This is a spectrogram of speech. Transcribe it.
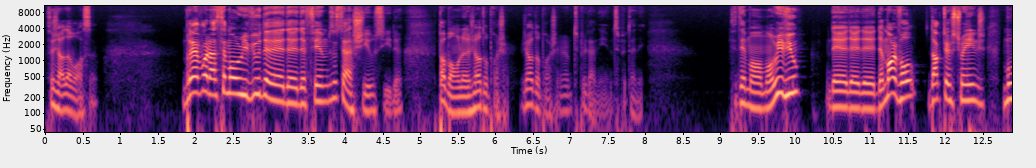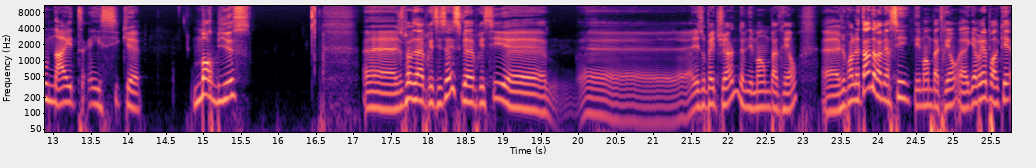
Ça, j'ai hâte de voir ça. Bref, voilà, c'est mon review de, de, film. Ça, c'était à chier aussi, là. Pas bon, là. J'ai hâte au prochain. J'ai hâte au prochain. Un petit peu d'année, un petit peu d'année. C'était mon, mon review de, de, Marvel, Doctor Strange, Moon Knight ainsi que Morbius. Euh, J'espère que vous avez apprécié ça. Si vous avez apprécié, euh, euh, allez sur Patreon, devenez membre Patreon. Je vais prendre le temps de remercier les membres Patreon. Gabriel Paquet,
